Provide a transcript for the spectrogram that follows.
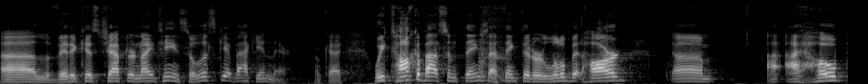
uh, Leviticus chapter 19. So let's get back in there, okay? We talk about some things I think that are a little bit hard. Um, I, I, hope,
